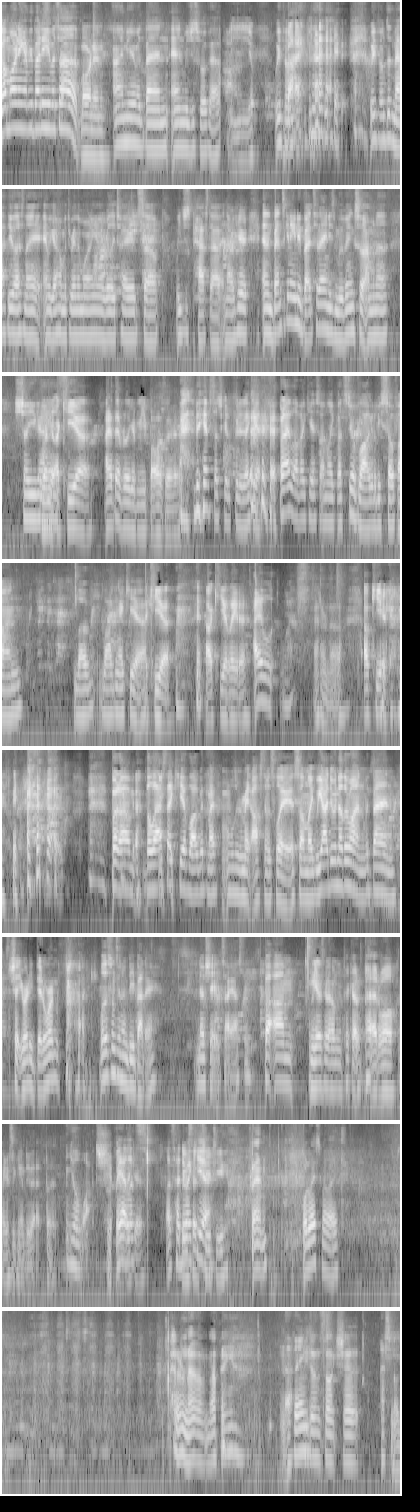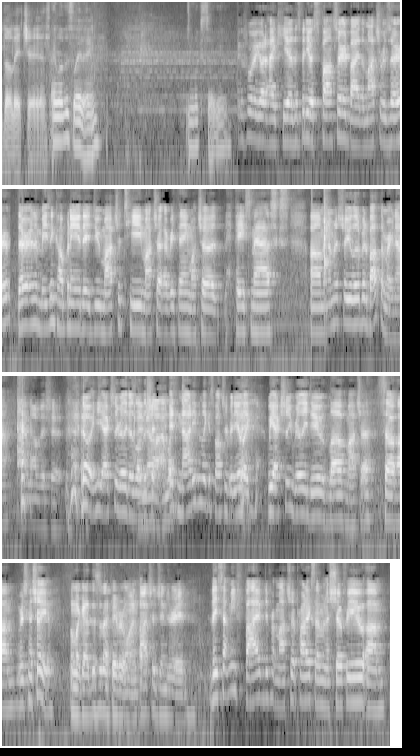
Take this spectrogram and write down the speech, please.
Good morning, everybody. What's up? Morning. I'm here with Ben, and we just woke up. Yep. We filmed. Bye. we filmed with Matthew last night, and we got home at three in the morning, and we are really tired, so we just passed out, and now we're here. And Ben's getting a new bed today, and he's moving, so I'm gonna show you guys. We're IKEA. I had to have really good meatballs there. they have such good food at IKEA, but I love IKEA, so I'm like, let's do a vlog. It'll be so fun. Love vlogging IKEA. IKEA. IKEA later. I l- what? I don't know. IKEA. But um, the last IKEA vlog with my old roommate Austin was hilarious. So I'm like, we gotta do another one with Ben. Shit, you already did one? Fuck. Well, this one's gonna be better. No shade, sorry Austin. But um, You guys gonna help me pick out a bed? Well, I guess you can't do that, but. you'll watch. Yeah, but yeah, like let's let's head to We said IKEA. TT. Ben, what do I smell like? I don't know. Nothing. Nothing? He doesn't smell like shit. I smell delicious. I love this lighting. It looks so good. Before we go to Ikea, this video is sponsored by the Matcha Reserve. They're an amazing company. They do matcha tea, matcha everything, matcha face masks. Um, and I'm gonna show you a little bit about them right now. I love this shit. no, he actually really does love I this know, shit. I'm like- it's not even like a sponsored video. Like, we actually really do love matcha. So, um, we're just gonna show you. Oh my god, this is my favorite one. Matcha gingerade. They sent me five different matcha products that I'm gonna show for you. Um,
